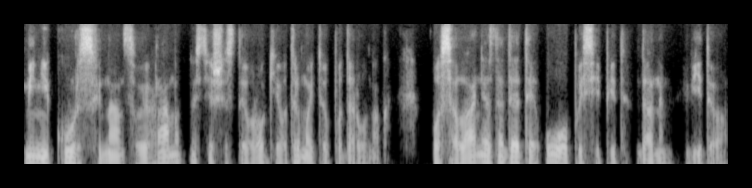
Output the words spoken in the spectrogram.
Міні-курс фінансової грамотності 6 уроків отримайте у подарунок. Посилання знайдете у описі під даним відео.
